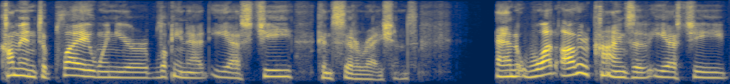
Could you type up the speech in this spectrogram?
come into play when you're looking at ESG considerations. And what other kinds of ESG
